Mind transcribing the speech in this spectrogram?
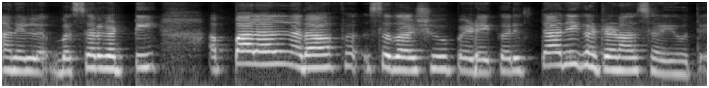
Anil Basargatti Appalal Nadaf Sadashiv Pedekar इत्यादी घटनास्थळी होते.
